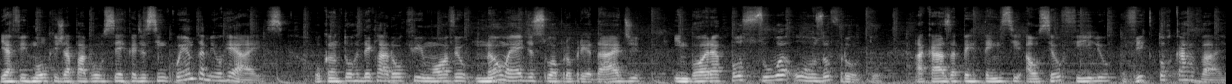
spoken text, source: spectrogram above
e afirmou que já pagou cerca de 50 mil reais. O cantor declarou que o imóvel não é de sua propriedade, embora possua o usufruto. A casa pertence ao seu filho, Victor Carvalho.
